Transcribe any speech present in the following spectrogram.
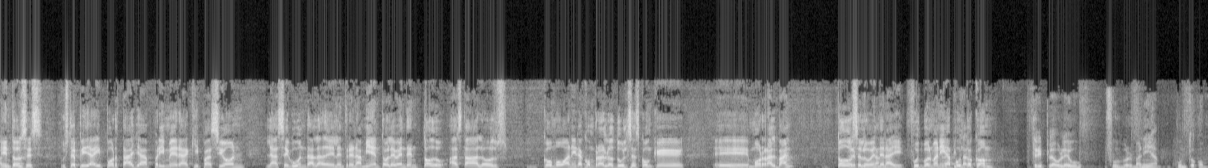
Entonces, usted pide ahí por talla, primera equipación, la segunda, la del entrenamiento, le venden todo, hasta los cómo van a ir a comprar los dulces, con qué eh, morral van, todo se lo venden ahí. Futbolmanía.com. www.futbolmanía.com.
